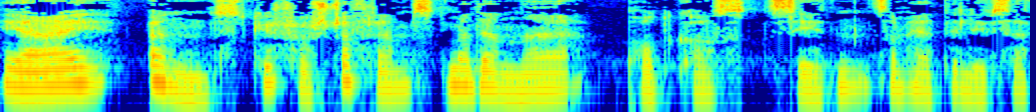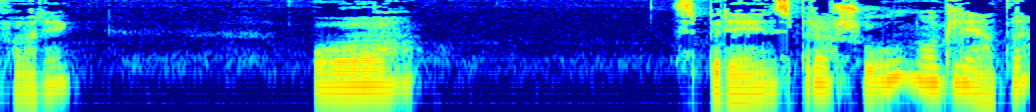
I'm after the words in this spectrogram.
Jeg ønsker først og fremst med denne podkastsiden som heter Livserfaring, å spre inspirasjon og glede.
